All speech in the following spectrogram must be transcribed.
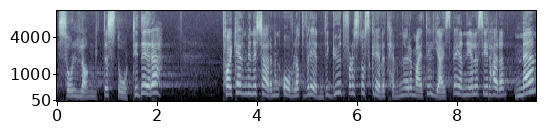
så langt det står til dere. Ta ikke hevn, mine kjære, men overlatt vreden til Gud, for det står skrevet, hevnen hører meg til, jeg skal gjengjelde, sier Herren. Men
